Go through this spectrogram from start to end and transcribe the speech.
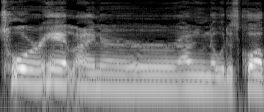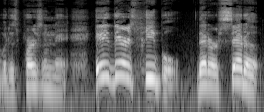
tour headliner. I don't even know what it's called, but it's person that it, there's people that are set up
